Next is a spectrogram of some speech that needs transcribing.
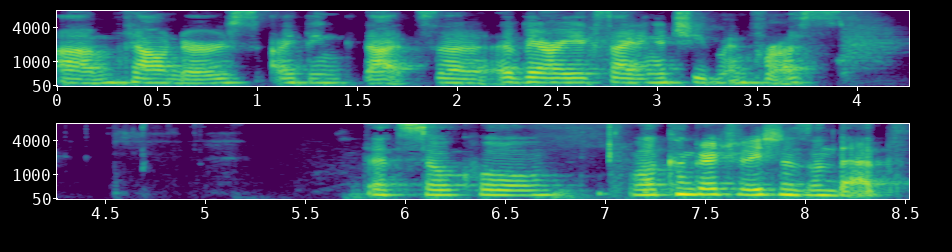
um, founders, I think that's a, a very exciting achievement for us. That's so cool. Well, congratulations on that.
